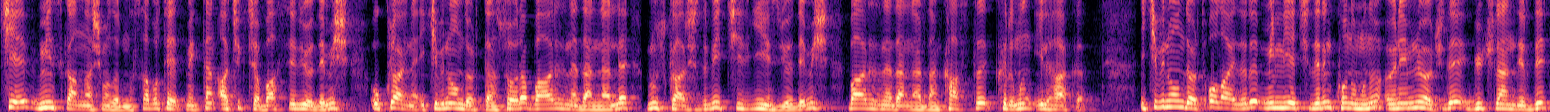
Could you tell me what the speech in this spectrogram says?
Kiev Minsk anlaşmalarını sabote etmekten açıkça bahsediyor demiş. Ukrayna 2014'ten sonra bariz nedenlerle Rus karşıtı bir çizgi izliyor demiş. Bariz nedenlerden kastı Kırım'ın ilhakı. 2014 olayları milliyetçilerin konumunu önemli ölçüde güçlendirdi.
